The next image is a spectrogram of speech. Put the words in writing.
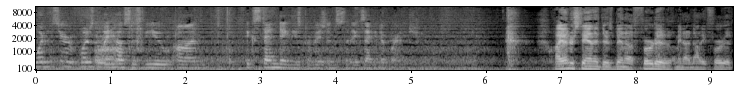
what is your, what is the White House's view on extending these provisions to the executive branch? I understand that there's been a furtive, I mean, not a furtive,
